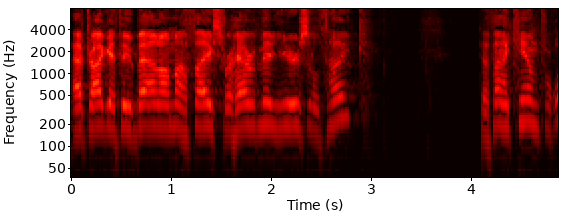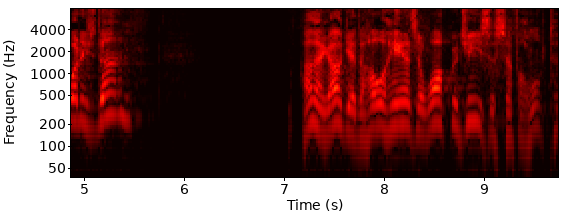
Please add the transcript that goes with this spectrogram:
after I get through bowing on my face for however many years it'll take to thank Him for what He's done. I think I'll get to hold hands and walk with Jesus if I want to.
